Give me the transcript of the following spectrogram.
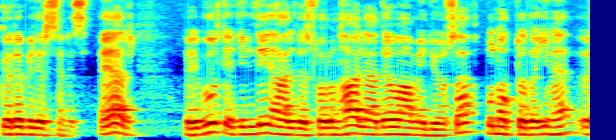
görebilirsiniz. Eğer rebuild edildiği halde sorun hala devam ediyorsa bu noktada yine e,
